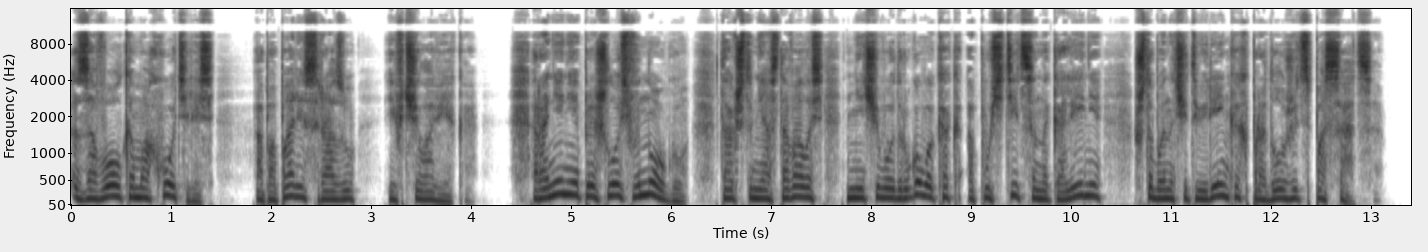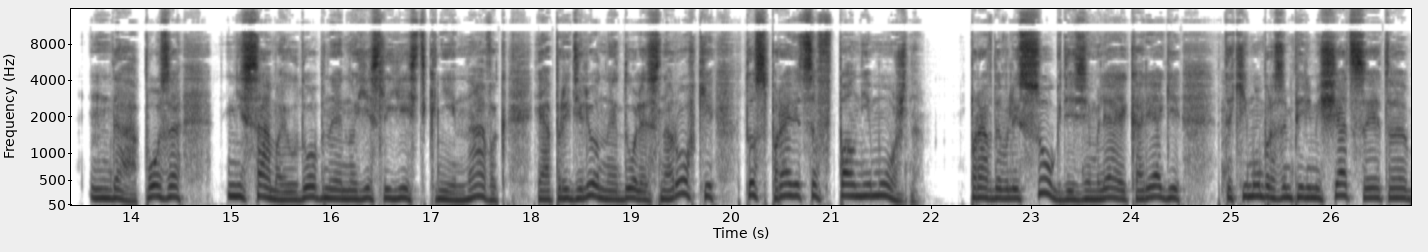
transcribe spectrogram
За волком охотились, а попали сразу и в человека. Ранение пришлось в ногу, так что не оставалось ничего другого, как опуститься на колени, чтобы на четвереньках продолжить спасаться. Да, поза не самая удобная, но если есть к ней навык и определенная доля сноровки, то справиться вполне можно. Правда, в лесу, где земля и коряги таким образом перемещаться, это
